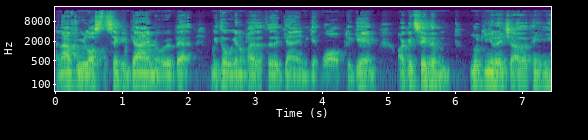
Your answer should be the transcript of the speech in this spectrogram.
And after we lost the second game, and we were about, we thought we were going to play the third game and get walloped again. I could see them looking at each other, thinking,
